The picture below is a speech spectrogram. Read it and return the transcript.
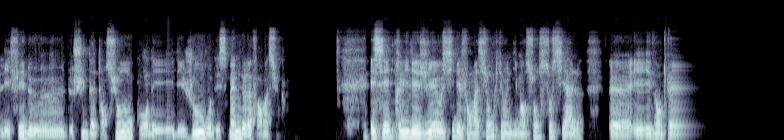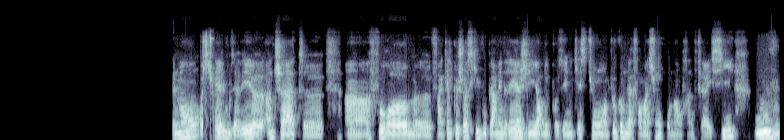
l'effet de, chute d'attention au cours des, jours ou des semaines de la formation. Essayez de privilégier aussi des formations qui ont une dimension sociale et éventuellement vous avez euh, un chat, euh, un, forum, euh, enfin quelque chose qui vous permet de réagir, de poser une question, un peu comme la formation qu'on est en train de faire ici, où vous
